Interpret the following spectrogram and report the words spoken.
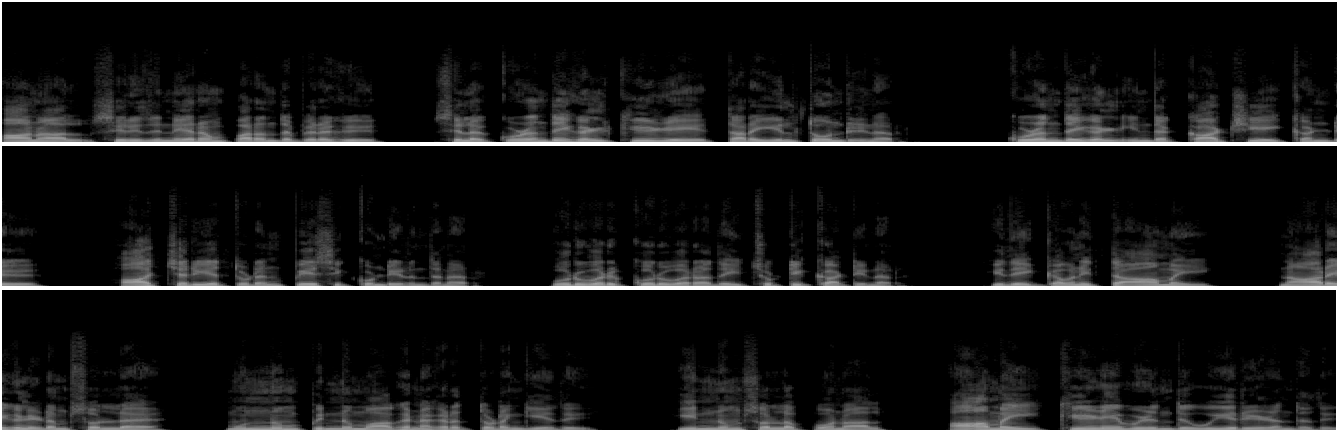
ஆனால் சிறிது நேரம் பறந்த பிறகு சில குழந்தைகள் கீழே தரையில் தோன்றினர். குழந்தைகள் இந்தக் காட்சியைக் கண்டு ஆச்சரியத்துடன் பேசிக் கொண்டிருந்தனர். ஒருவருக்கொருவர் அதை சுட்டிக்காட்டினர். இதை கவனித்த ஆமை நாரைகளிடம் சொல்ல முன்னும் பின்னுமாக நகரத் தொடங்கியது. இன்னும் சொல்லப்போனால் ஆமை கீழே விழுந்து உயிரிழந்தது.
